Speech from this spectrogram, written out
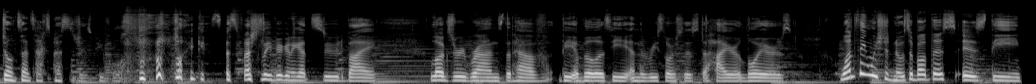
don't send text messages, people. like, especially if you're going to get sued by luxury brands that have the ability and the resources to hire lawyers. One thing we should note about this is the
